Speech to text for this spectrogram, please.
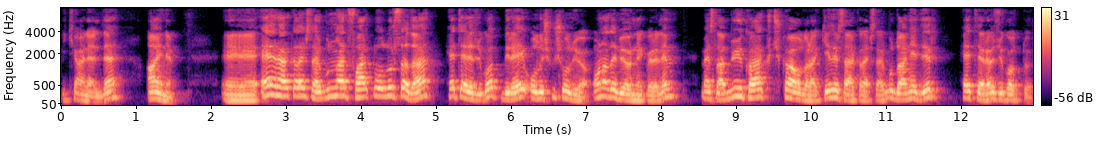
İki alelde aynı. Ee, eğer arkadaşlar bunlar farklı olursa da heterozigot birey oluşmuş oluyor. Ona da bir örnek verelim. Mesela büyük A küçük A olarak gelirse arkadaşlar bu da nedir? Heterozigottur.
